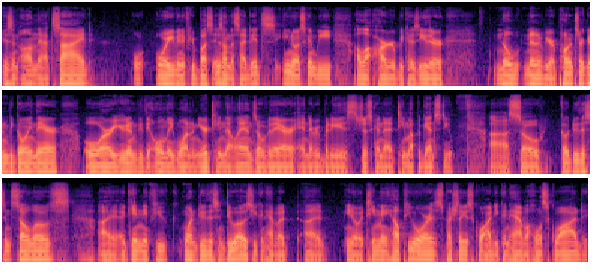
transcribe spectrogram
isn't on that side, or or even if your bus is on the side, it's you know it's gonna be a lot harder because either no none of your opponents are going to be going there or you're going to be the only one on your team that lands over there and everybody is just going to team up against you. Uh, so go do this in solos. Uh, again if you want to do this in duos you can have a, a, you know a teammate help you or especially a squad. You can have a whole squad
